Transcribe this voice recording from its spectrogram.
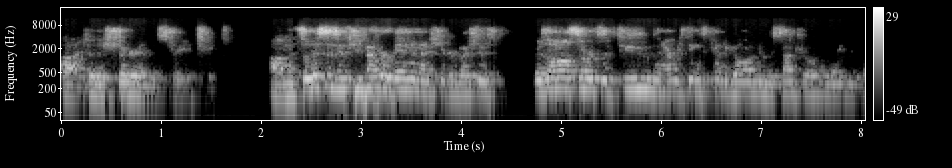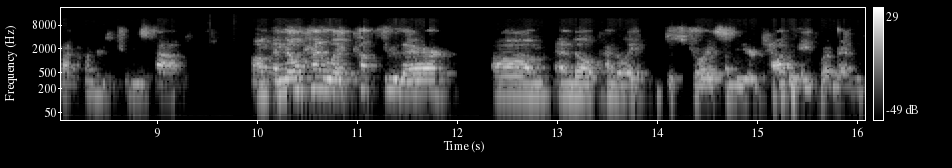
uh, to the sugar industry. Um, and so this is if you've ever been in a sugar bush, there's, there's all sorts of tubes and everything's kind of going to the central. They've got hundreds of trees tapped. Um, and they'll kind of like cut through there um, and they'll kind of like destroy some of your tapping equipment.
